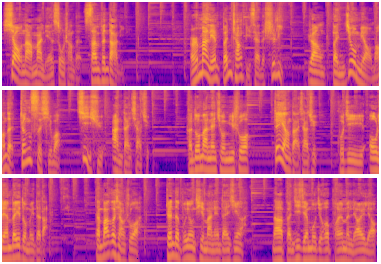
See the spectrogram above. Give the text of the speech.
笑纳曼联送上的三分大礼。而曼联本场比赛的失利，让本就渺茫的争四希望继续黯淡下去。很多曼联球迷说，这样打下去，估计欧联杯都没得打。但八哥想说啊，真的不用替曼联担心啊。那本期节目就和朋友们聊一聊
